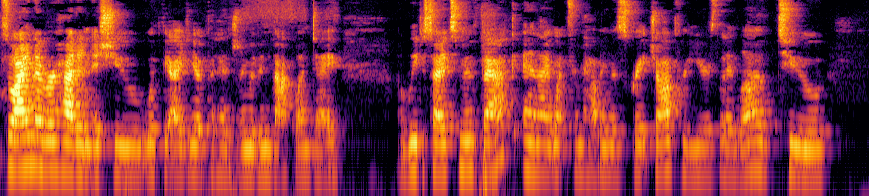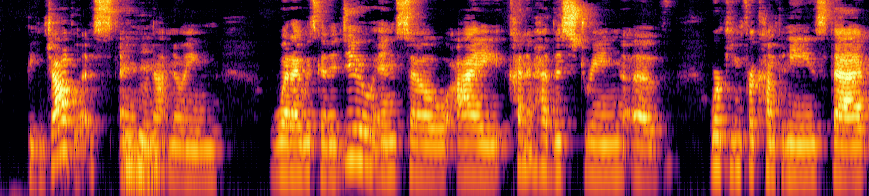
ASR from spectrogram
So I never had an issue with the idea of potentially moving back one day. We decided to move back and I went from having this great job for years that I loved to being jobless and Mhm. not knowing what I was going to do. And so I kind of had this string of working for companies that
